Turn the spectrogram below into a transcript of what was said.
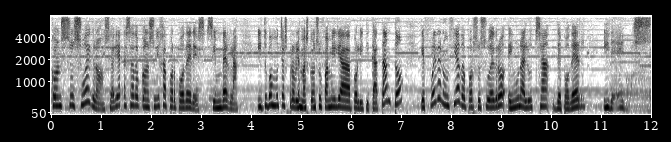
con su suegro. Se había casado con su hija por poderes, sin verla, y tuvo muchos problemas con su familia política, tanto que fue denunciado por su suegro en una lucha de poder y de egos.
